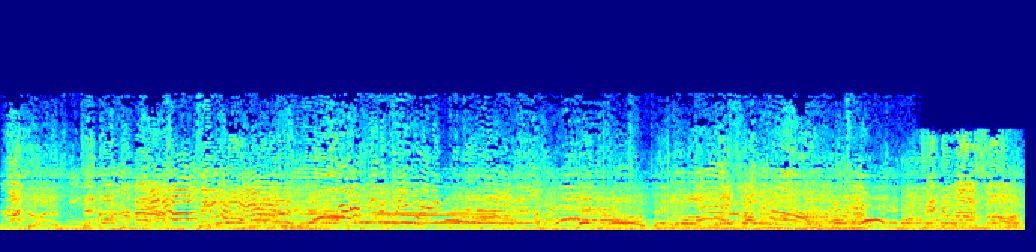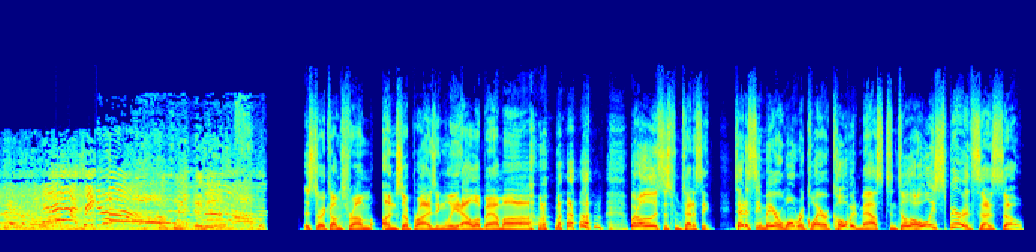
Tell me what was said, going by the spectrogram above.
not doing it. Take off your mask! Take it off! Take This story comes from, unsurprisingly, Alabama. but although this is from Tennessee, Tennessee mayor won't require COVID masks until the Holy Spirit says so.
